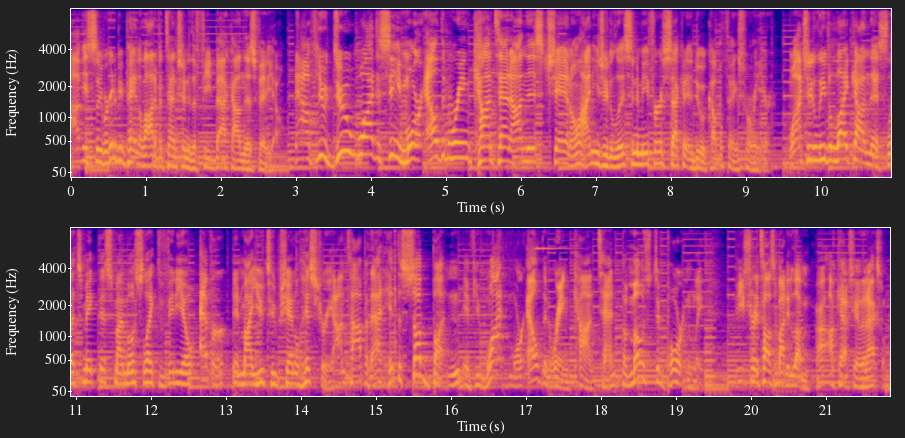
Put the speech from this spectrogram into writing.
Obviously, we're going to be paying a lot of attention to the feedback on this video. Now, if you do want to see more Elden Ring content on this channel, I need you to listen to me for a second and do a couple things for me here. Want you to leave a like on this. Let's make this my most liked video ever in my YouTube channel history. On top of that, hit the sub button if you want more Elden Ring content. But most importantly, be sure to tell somebody you love them. All right, I'll catch you in the next one.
